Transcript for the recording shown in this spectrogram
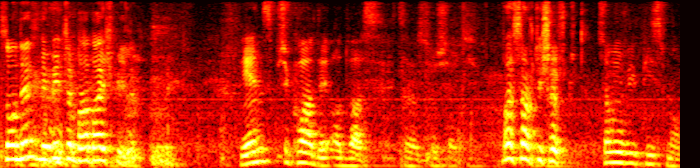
So, nennt mir bitte ein paar Beispiele. Więc przykłady od Was chcę usłyszeć. Was sagt die Schrift? Co mówi Pismo?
